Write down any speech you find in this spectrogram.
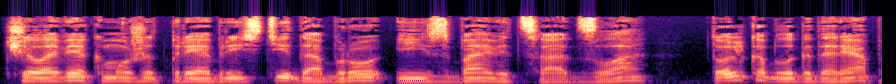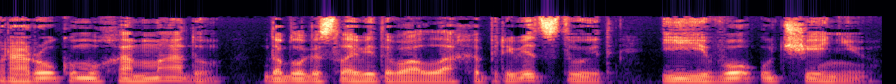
Человек может приобрести добро и избавиться от зла только благодаря пророку Мухаммаду, да благословит его Аллаха приветствует, и его учению.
